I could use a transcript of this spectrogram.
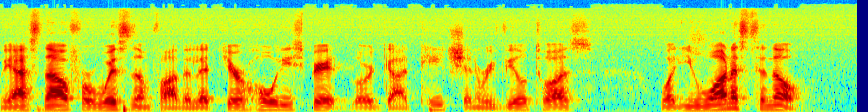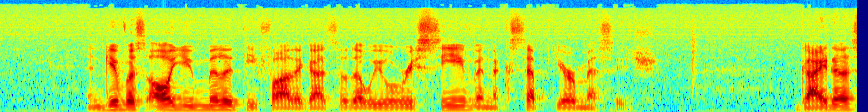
We ask now for wisdom, Father. Let your Holy Spirit, Lord God, teach and reveal to us what you want us to know. And give us all humility, Father God, so that we will receive and accept your message. Guide us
